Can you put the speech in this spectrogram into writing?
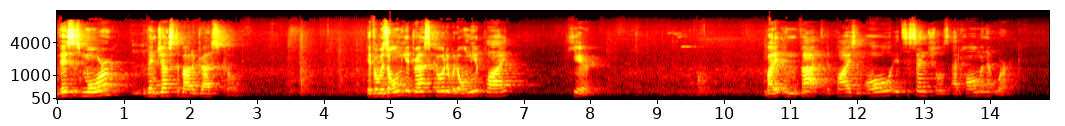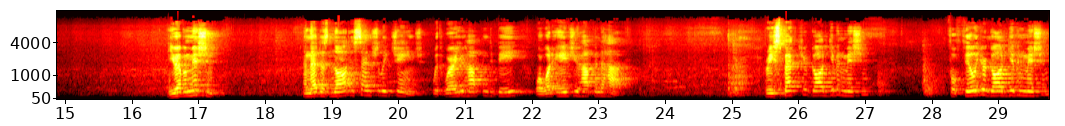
this is more than just about a dress code. If it was only a dress code, it would only apply here. But it, in fact, it applies in all its essentials at home and at work. You have a mission, and that does not essentially change with where you happen to be or what age you happen to have. Respect your God given mission. Fulfill your God given mission.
